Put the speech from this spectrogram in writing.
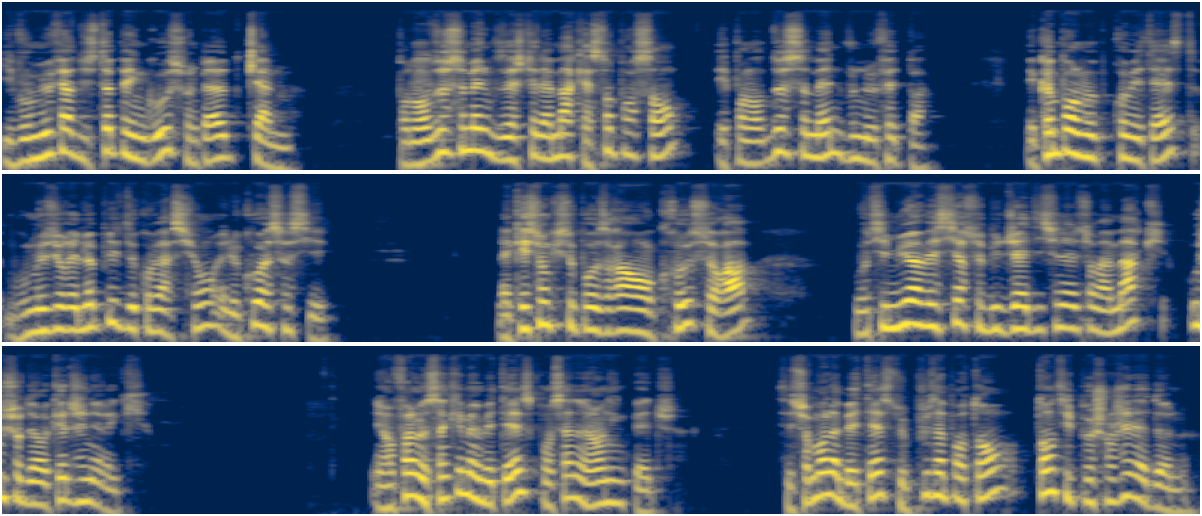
il vaut mieux faire du stop and go sur une période calme. Pendant deux semaines, vous achetez la marque à 100% et pendant deux semaines, vous ne le faites pas. Et comme pour le premier test, vous mesurez l'uplift de conversion et le coût associé. La question qui se posera en creux sera vaut-il mieux investir ce budget additionnel sur ma marque ou sur des requêtes génériques? Et enfin, le cinquième AB test concerne la landing page. C'est sûrement l'AB test le plus important tant il peut changer la donne.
